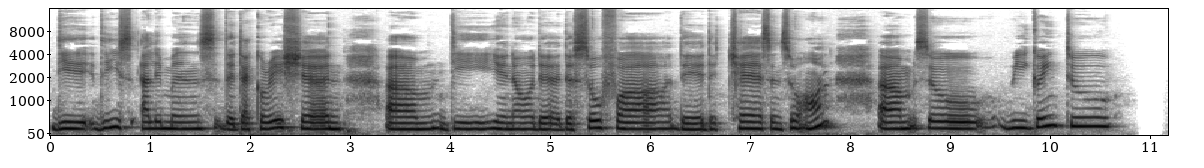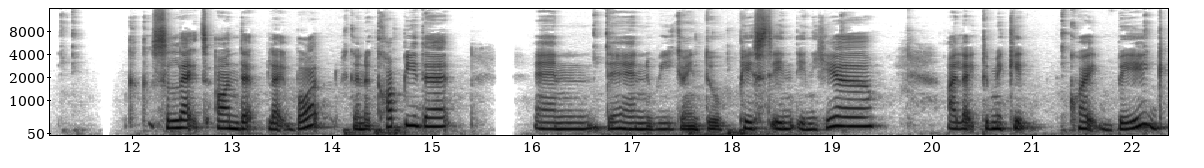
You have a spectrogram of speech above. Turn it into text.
the these elements the decoration um, the you know the the sofa the the chairs and so on. Um, so we're going to select on that blackboard. We're going to copy that and then we're going to paste in in here. I like to make it quite big.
